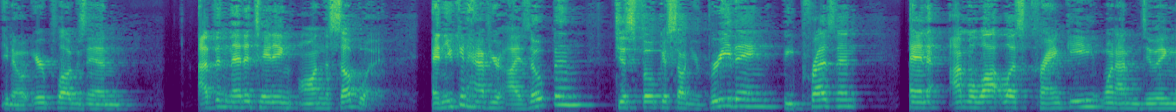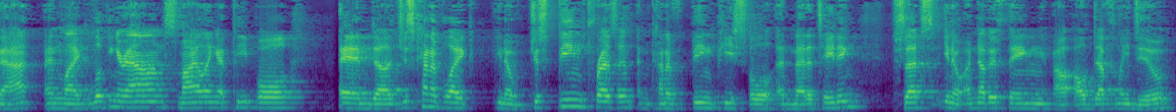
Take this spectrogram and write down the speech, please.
you know, earplugs in. I've been meditating on the subway. And you can have your eyes open, just focus on your breathing, be present. And I'm a lot less cranky when I'm doing that and like looking around, smiling at people, and uh, just kind of like, you know, just being present and kind of being peaceful and meditating. So that's, you know, another thing uh, I'll definitely do.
